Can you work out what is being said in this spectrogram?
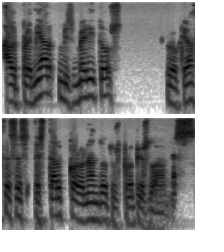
al premiar mis méritos, lo que haces es estar coronando tus propios dones.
